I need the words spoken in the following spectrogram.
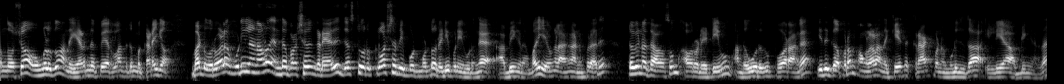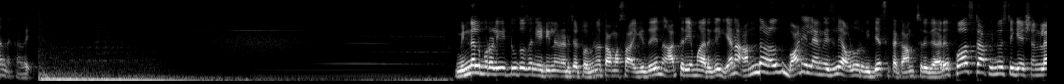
சந்தோஷம். உங்களுக்கும் அந்த இறந்த பேர்லாம் திரும்ப கிடைக்கும். பட் ஒருவேளை முடியலனாலும் எந்த ப்ரெஷரும் கிடையாது. ஜஸ்ட் ஒரு க்ளோஷர் ரிப்போர்ட் மட்டும் ரெடி பண்ணி கொடுங்க அப்படிங்கிற மாதிரி இவங்களை அங்கே அனுப்புறாரு. டொவினோ தாமஸும் அவருடைய டீமும் அந்த ஊருக்கு போகிறாங்க இதுக்கப்புறம் அவங்களால அந்த கேஸை கிராக் பண்ண முடிஞ்சுதா இல்லையா அப்படிங்கிறதா இந்த கதை. மின்னல் முரளி டூ தௌசண்ட் எயிட்டீனில் நடிச்ச டொமினோ தாமஸ் ஆகுதுன்னு ஆச்சரியமா இருக்கு. ஏன்னா அந்த அளவுக்கு பாடி லாங்குவேஜ்லேயே அவ்வளோ ஒரு வித்தியாசத்தை காமிச்சிருக்காரு. ஃபர்ஸ்ட் ஆஃப் இன்வெஸ்டிகேஷனில்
